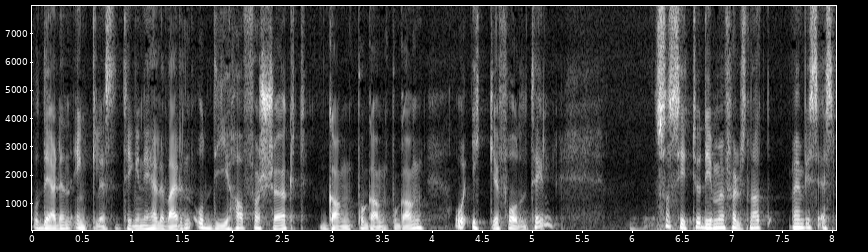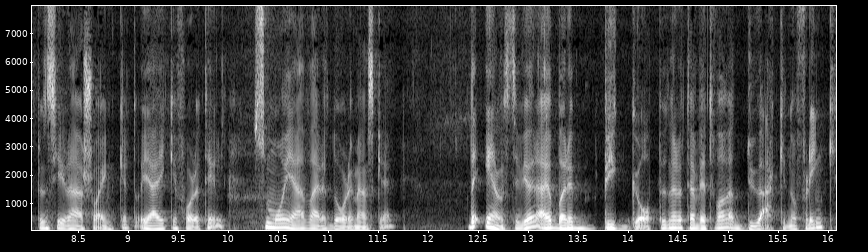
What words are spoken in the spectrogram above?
og det er den enkleste tingen i hele verden, og de har forsøkt gang på gang på gang å ikke få det til, så sitter jo de med følelsen at men hvis Espen sier det er så enkelt, og jeg ikke får det til, så må jeg være et dårlig menneske. Det eneste vi gjør, er jo bare bygge opp under dette. Vet Du hva, du er ikke noe flink,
